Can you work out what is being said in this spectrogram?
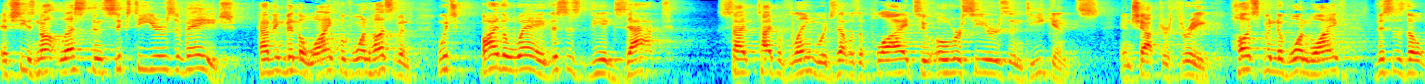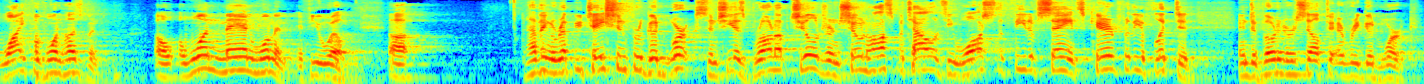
if she is not less than 60 years of age, having been the wife of one husband. Which, by the way, this is the exact type of language that was applied to overseers and deacons in chapter 3. Husband of one wife, this is the wife of one husband, a, one man woman, if you will. Uh, having a reputation for good works, and she has brought up children, shown hospitality, washed the feet of saints, cared for the afflicted, and devoted herself to every good work.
